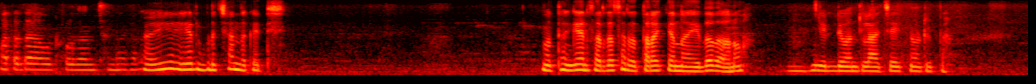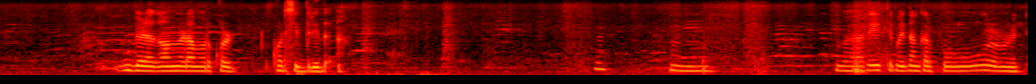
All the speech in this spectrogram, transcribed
ಮತ್ತೆ ಯಾವಾಗ ಉಟ್ಕೊಬೇಕು ಇವಾಗ ಯಾವ ಒಂದ್ಸಲ ನೋಡಿರ್ತಾರಲ್ಲ ಅದು ಮತ್ತೆ ಅದ ಉಟ್ಕೊಳ್ಳೋದು ಚಂದ ಆಗಲ್ಲ ಅಯ್ಯ ಎಲ್ಲಿ ಬಿಡು ಚಂದ ಆಕೈತಿ ಮತ್ತು ಹಂಗೇನು ಸರ್ದ ಸರ್ದ ತರಕೇನ ಇದದವನು ಇಲ್ಲಿ ಒಂದು ಲಾಚೆ ಐತಿ ನೋಡ್ರಿಪ್ಪ. ಬೆಳಗಾವ್ ಮೇಡಮ್ ಅವ್ರು ಕೊಡ್ ಕೊಡ್ಸಿದ್ರಿ ಇದು. ಹ್ಞೂ ಭಾರಿ ಐತಿ ಮೈದಂಕರ್ ಪೂರ ನೋಡಿ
